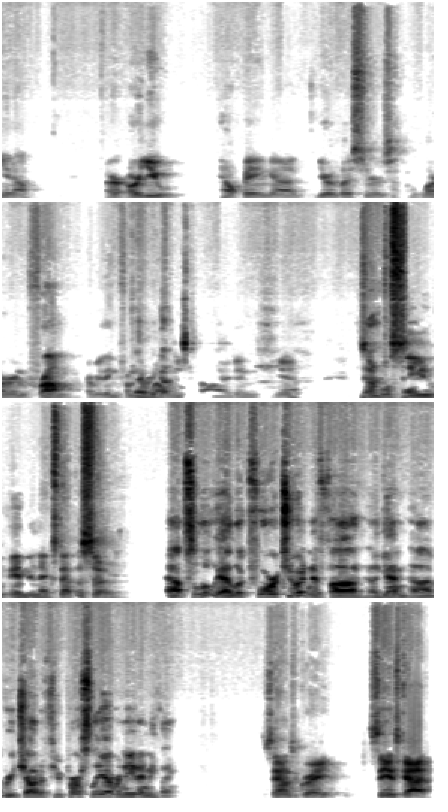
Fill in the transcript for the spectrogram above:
you know, or, or you helping uh, your listeners learn from everything from there the wellness go. side. And yeah, so yeah. we'll see you in the next episode. Absolutely. I look forward to it. And if, uh, again, uh, reach out if you personally ever need anything. Sounds great. See you, Scott.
